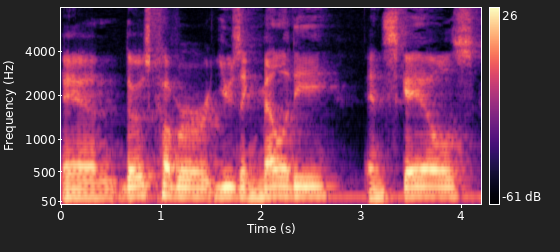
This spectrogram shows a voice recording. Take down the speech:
and those cover using melody and scales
